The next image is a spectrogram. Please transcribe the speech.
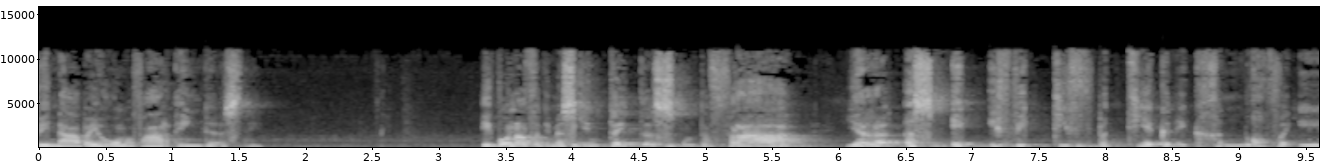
wie naby hom of haar einde is nie. Ek wonder of dit miskien tyd is om te vra, Here, is ek effektief? Beteken ek genoeg vir U?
